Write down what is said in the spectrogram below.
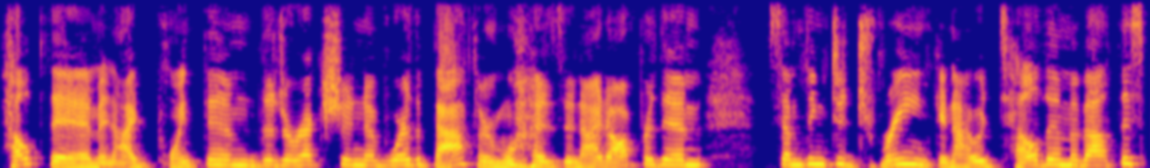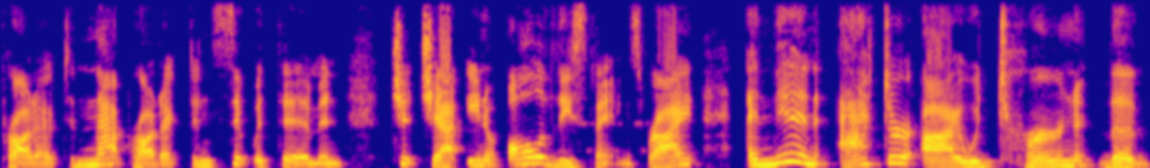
help them and I'd point them the direction of where the bathroom was, and I'd offer them something to drink, and I would tell them about this product and that product and sit with them and chit chat, you know, all of these things, right? And then after I would turn the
